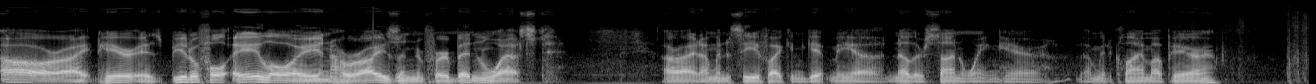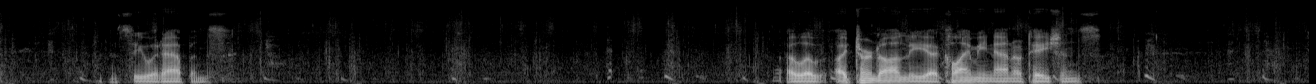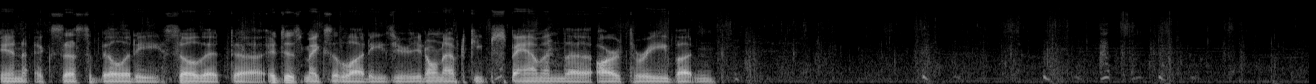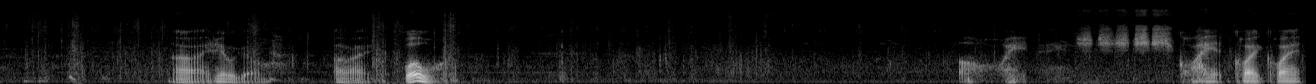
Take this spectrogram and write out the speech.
All right, here is beautiful Aloy in Horizon Forbidden West. All right, I'm going to see if I can get me another Sunwing here. I'm going to climb up here. Let's see what happens. I love. I turned on the uh, climbing annotations in accessibility so that uh, it just makes it a lot easier. You don't have to keep spamming the R3 button. All right, here we go. All right. Whoa. Oh, wait. Shh, shh, shh. Quiet, quiet, quiet.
